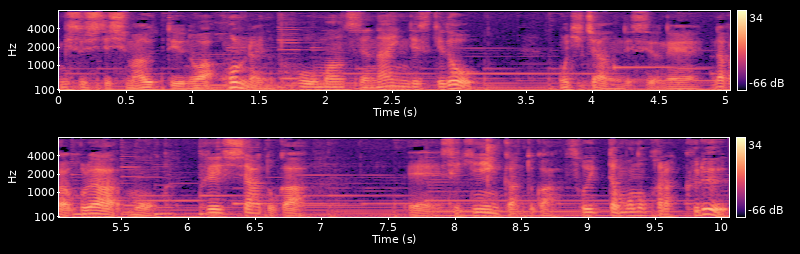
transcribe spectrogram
ミスしてしまうっていうのは本来のパフォーマンスじゃないんですけど起きちゃうんですよね。だからこれはもうプレッシャーとか、えー、責任感とかそういったものから来る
